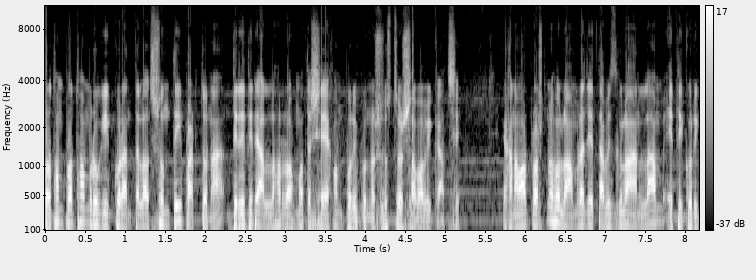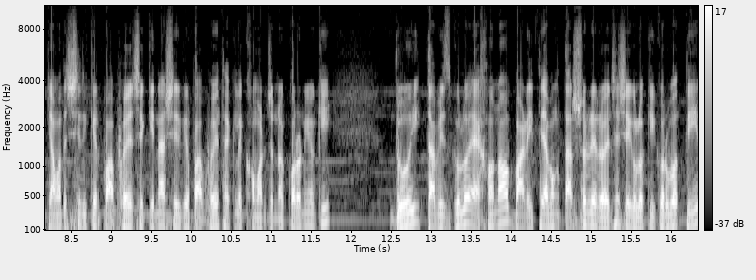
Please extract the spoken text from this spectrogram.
প্রথম প্রথম রোগী কোরআন তেলাওয়াত শুনতেই পারতো না। ধীরে ধীরে আল্লাহর রহমতে সে এখন পরিপূর্ণ, সুস্থ স্বাভাবিক আছে। এখন আমার প্রশ্ন হলো, আমরা যে তাবিজগুলো আনলাম, এতে করে কি আমাদের শিরিকের পাপ হয়েছে কিনা? শিরিকের পাপ হয়ে থাকলে ক্ষমার জন্য করণীয় কি? দুই, তাবিজগুলো এখনও বাড়িতে এবং তার শরীরে রয়েছে, সেগুলো কি করব? তিন,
